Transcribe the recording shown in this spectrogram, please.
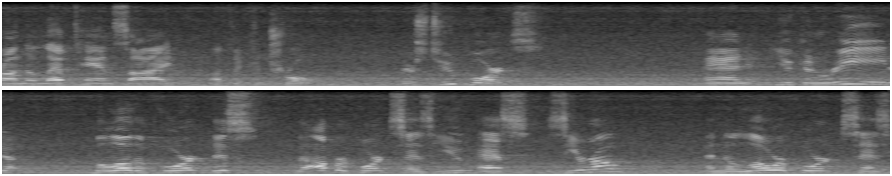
on the left hand side of the control. There's two ports and you can read below the port this the upper port says US 0 and the lower port says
